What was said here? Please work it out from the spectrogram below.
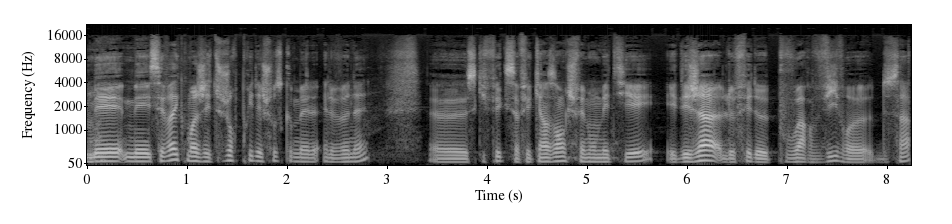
Mais, mais c'est vrai que moi j'ai toujours pris les choses comme elles, elles venaient. Euh, ce qui fait que ça fait 15 ans que je fais mon métier. Et déjà, le fait de pouvoir vivre de ça,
